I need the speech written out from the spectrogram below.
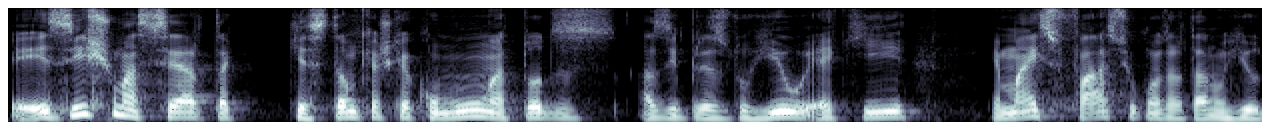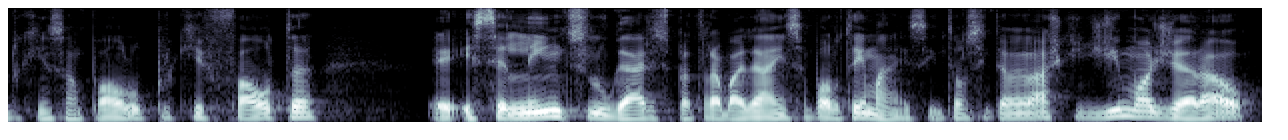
Existe uma certa questão que acho que é comum a todas as empresas do Rio, é que é mais fácil contratar no Rio do que em São Paulo, porque falta é, excelentes lugares para trabalhar, em São Paulo tem mais. Então, assim, então eu acho que, de modo geral,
